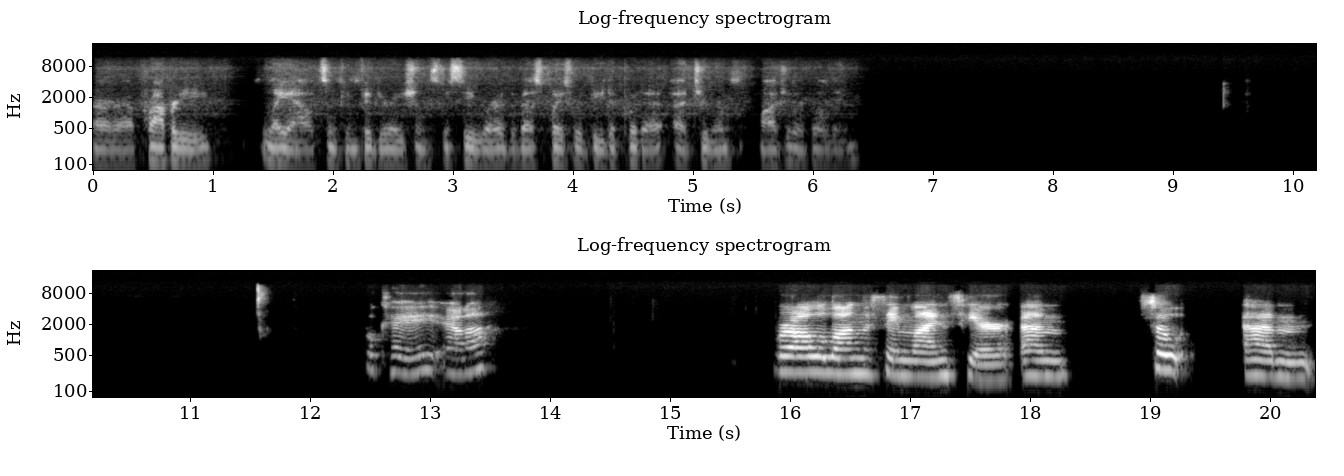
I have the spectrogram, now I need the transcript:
our uh, property layouts and configurations to see where the best place would be to put a, a two-room modular building. Okay, Anna. We're all along the same lines here. Um, so um,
